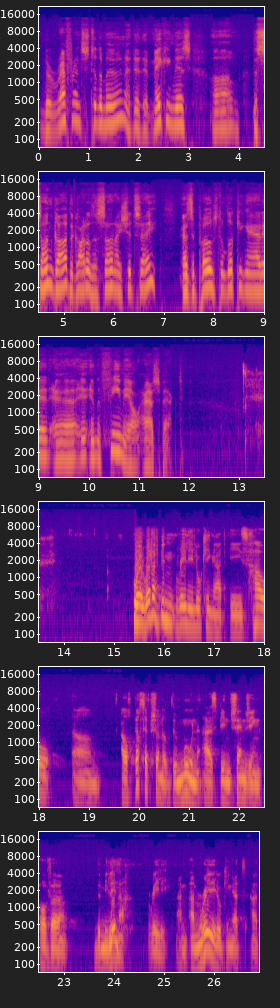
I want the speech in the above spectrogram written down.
the reference to the moon, uh, making this um, the sun god, the god of the sun, I should say, as opposed to looking at it uh, in the female aspect? Well, what I've been really looking at is how um, our perception of the moon has been changing over the millennia, really. I'm, I'm really looking at, at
